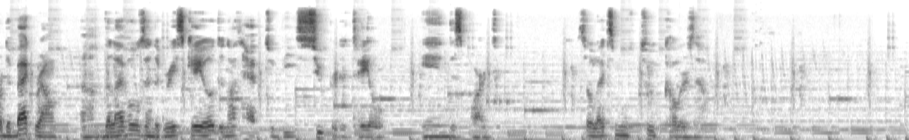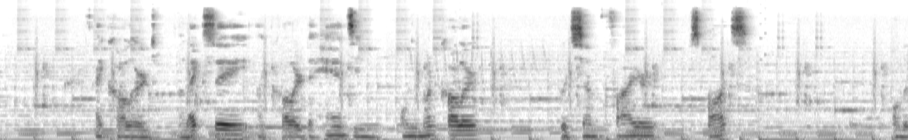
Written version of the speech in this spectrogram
For the background, um, the levels and the grayscale do not have to be super detailed in this part. So let's move to colors now. I colored Alexei, I colored the hands in only one color, put some fire spots on the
